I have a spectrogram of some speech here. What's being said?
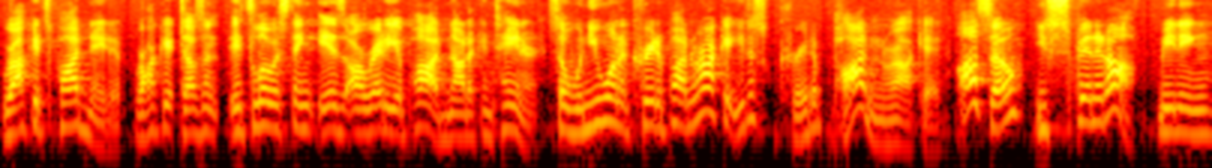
Rocket's pod native. Rocket doesn't, its lowest thing is already a pod, not a container. So when you want to create a pod in Rocket, you just create a pod in Rocket. Also, you spin it off, meaning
